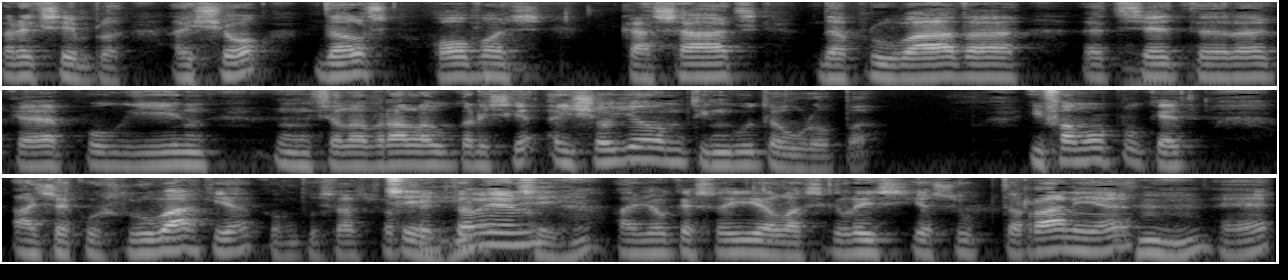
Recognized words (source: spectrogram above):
Per exemple, això dels homes casats, d'aprovada, etc que puguin celebrar l'Eucaristia. Això ja ho hem tingut a Europa. i fa molt poquet a Txecoslovàquia, com tu saps perfectament, Sí, sí. allò que seria l'església subterrània, mm. -hmm. eh?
